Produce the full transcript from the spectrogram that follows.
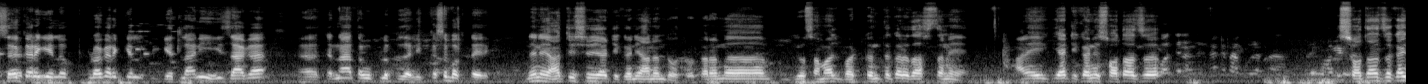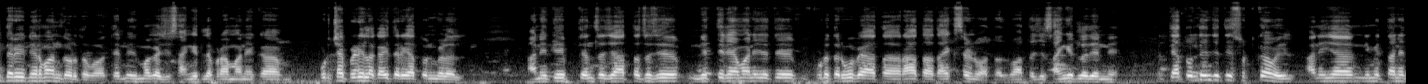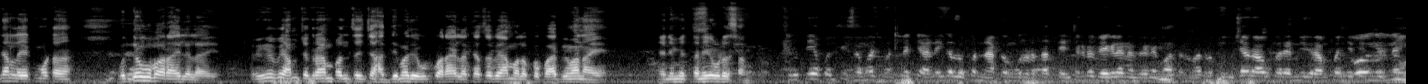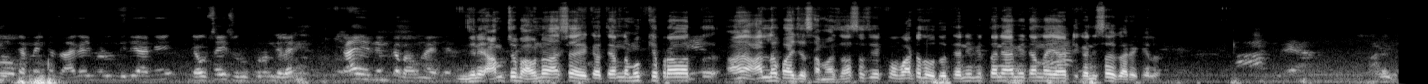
सहकार्य केलं पुढाकार केलं घेतला आणि ही जागा त्यांना आता उपलब्ध झाली. कसं बघताय? नाही नाही अतिशय या ठिकाणी आनंद होतो. कारण जो समाज भटकंत करत असताना आणि या ठिकाणी स्वतःचं स्वतःचं काहीतरी निर्माण करतो बा. त्यांनी मगाशी सांगितल्याप्रमाणे का पुढच्या पिढीला काहीतरी यातून मिळेल. आणि ते त्यांचं जे आत्ताचं जे नित्यनियमाने जे ते कुठेतरी उभे आता राहतात ॲक्सिडेंट होतात. बा आता जे सांगितलं त्यांनी तर त्यातून त्यांची ती सुटका होईल आणि या निमित्ताने त्यांना एक मोठा उद्योग उभा राहिलेला आहे. तर हे बी आमच्या ग्रामपंचायतच्या हद्दीमध्ये उभं राहिला त्याचा बी आम्हाला खूप अभिमान आहे. या निमित्ताने एवढं सांगतो. तृतीयपंथी समाज म्हटलं की अनेकदा लोक नाकं मुरडतात. त्यांच्याकडे वेगळ्या नजरेने पाहतात. मात्र तुमच्या गावकऱ्यांनी ग्रामपंचायतीने निर्णय घेऊन त्यांना इथं जागाही मिळवून दिली आणि व्यवसायही सुरू करून दिलाय. काय नेमका भावना आहे म्हणजे आमच्या भावना अशा आहे का त्यांना मुख्य प्रवाहात आलं पाहिजे समाज. असंच एक वाटत होतं. त्या निमित्ताने आम्ही त्यांना या ठिकाणी सहकार्य केलं.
